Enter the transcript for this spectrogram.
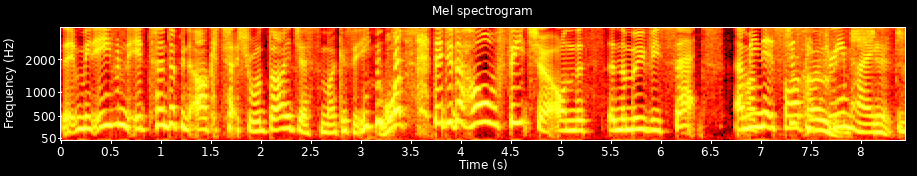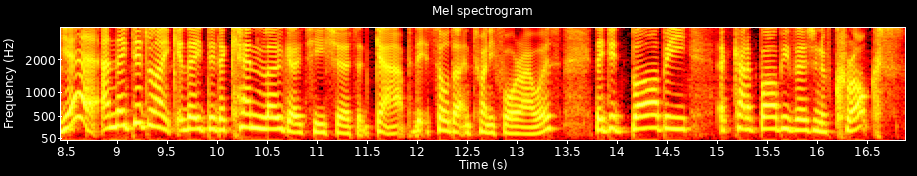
I mean, even it turned up in Architectural Digest magazine. What? they did a whole feature on the in the movie sets. I mean, it's just Barbie's Holy Dreamhouse. shit. yeah, and they did like they did a Ken logo T-shirt at Gap. It sold out in 24 hours. They did Barbie, a kind of Barbie version of Crocs.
